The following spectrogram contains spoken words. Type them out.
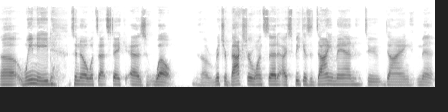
uh, we need to know what's at stake as well. Uh, Richard Baxter once said, I speak as a dying man to dying men.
